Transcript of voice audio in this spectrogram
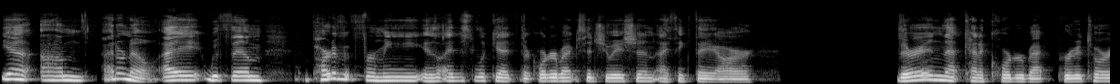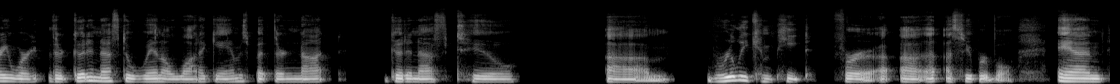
Yeah, um, I don't know. I with them, part of it for me is I just look at their quarterback situation. I think they are they're in that kind of quarterback purgatory where they're good enough to win a lot of games, but they're not good enough to um, really compete for a, a, a, Super Bowl. And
